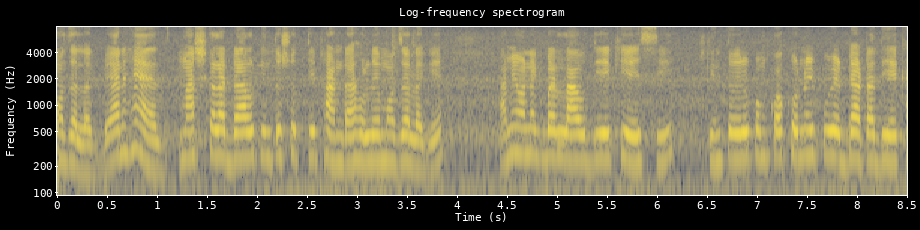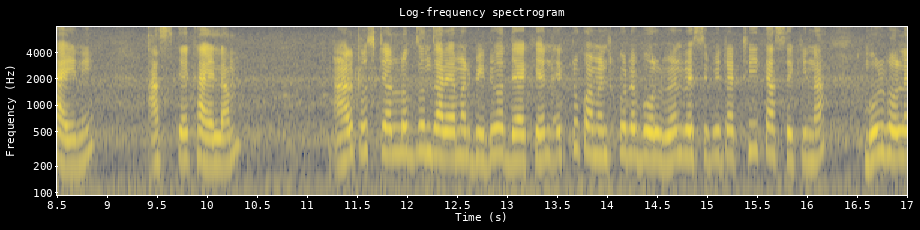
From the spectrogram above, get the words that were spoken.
মজা লাগবে। আর হ্যাঁ মাসকালার ডাল কিন্তু সত্যি ঠান্ডা হলে মজা লাগে। আমি অনেকবার লাউ দিয়ে খেয়েছি, কিন্তু এরকম কখনোই পুয়ের ডাটা দিয়ে খাইনি। আজকে খাইলাম। আর কুষ্টিয়ার লোকজন যারা আমার ভিডিও দেখেন, একটু কমেন্ট করে বলবেন রেসিপিটা ঠিক আছে কি না ভুল হলে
